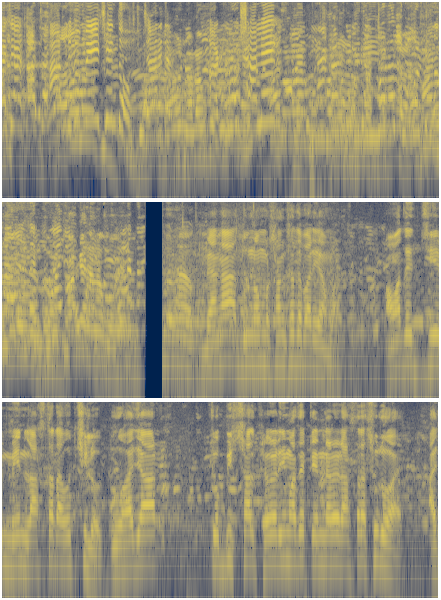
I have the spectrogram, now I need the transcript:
হাজার আপনি তো পেয়েছেন তো? আঠেরো সালে ব্যাঙা দু নম্বর সংসদে বাড়ি আমার। আমাদের যে মেন রাস্তাটা হচ্ছিল দু হাজার চব্বিশ সাল ফেব্রুয়ারি মাসে টেন্ডারের রাস্তাটা শুরু হয়। আজ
